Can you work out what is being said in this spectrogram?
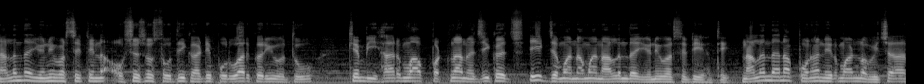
નાલંદા યુનિવર્સિટીના અવશેષો શોધી કાઢી પુરવાર કર્યું હતું કે બિહારમાં પટના નજીક જ એક જમાનામાં નાલંદા યુનિવર્સિટી હતી. નાલંદાના પુનઃનિર્માણનો વિચાર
